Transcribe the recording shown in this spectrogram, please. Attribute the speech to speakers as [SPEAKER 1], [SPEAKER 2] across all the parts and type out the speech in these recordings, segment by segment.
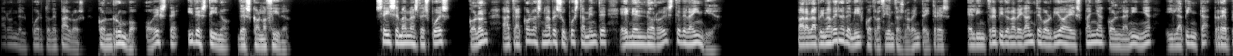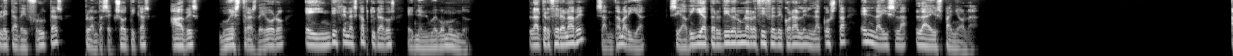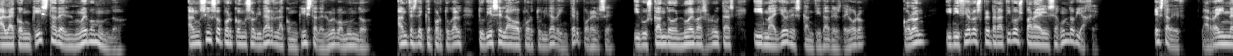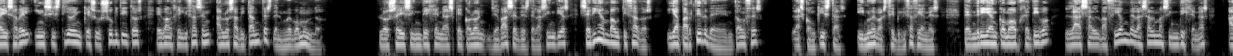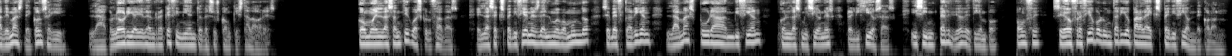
[SPEAKER 1] del puerto de Palos con rumbo oeste y destino desconocido. Seis semanas después, Colón atracó las naves supuestamente en el noroeste de la India. Para la primavera de 1493, el intrépido navegante volvió a España con la niña y la pinta repleta de frutas, plantas exóticas, aves, muestras de oro e indígenas capturados en el Nuevo Mundo. La tercera nave, Santa María, se había perdido en un arrecife de coral en la costa en la isla La Española. A la conquista del Nuevo Mundo. Ansioso por consolidar la conquista del Nuevo Mundo, antes de que Portugal tuviese la oportunidad de interponerse, y buscando nuevas rutas y mayores cantidades de oro, Colón inició los preparativos para el segundo viaje. Esta vez la reina Isabel insistió en que sus súbditos evangelizasen a los habitantes del Nuevo Mundo. Los seis indígenas que Colón llevase desde las Indias serían bautizados y a partir de entonces las conquistas y nuevas civilizaciones tendrían como objetivo la salvación de las almas indígenas, además de conseguir la gloria y el enriquecimiento de sus conquistadores. Como en las antiguas cruzadas, en las expediciones del Nuevo Mundo se mezclarían la más pura ambición con las misiones religiosas, y sin pérdida de tiempo, Ponce se ofreció voluntario para la expedición de Colón.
